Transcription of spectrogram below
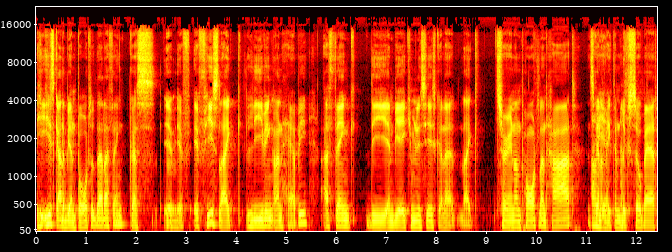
he's got to be on board with that. I think because mm. if if he's like leaving unhappy, I think the NBA community is gonna like turn on Portland hard. It's oh, gonna yeah. make them look so bad.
